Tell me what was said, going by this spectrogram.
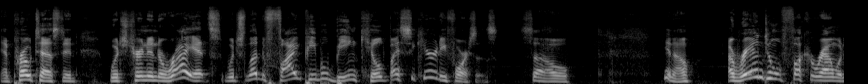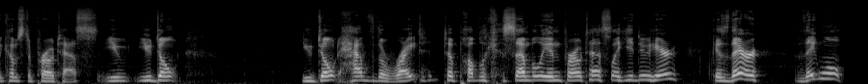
and protested, which turned into riots, which led to five people being killed by security forces. So, you know, Iran don't fuck around when it comes to protests. You you don't you don't have the right to public assembly and protest like you do here because there they won't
